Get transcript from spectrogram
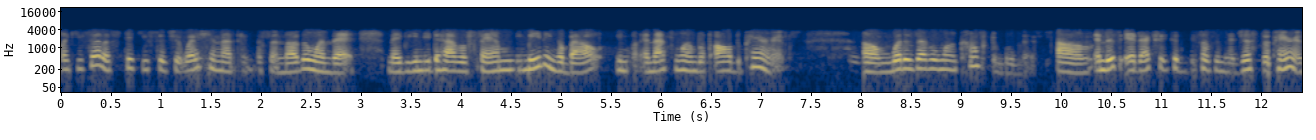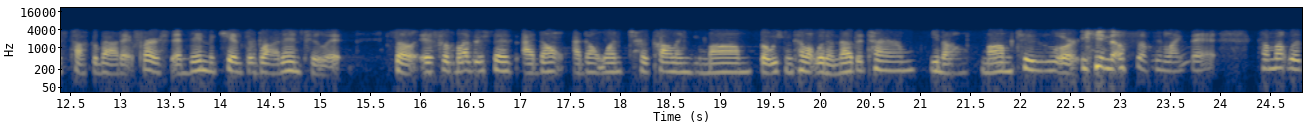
like you said, a sticky situation. I think that's another one that maybe you need to have a family meeting about, you know, and that's one with all the parents. Um, what is everyone comfortable with? Um, and this it actually could be something that just the parents talk about at first, and then the kids are brought into it. So if a mother says, "I don't, I don't want her calling you mom," but we can come up with another term, you know, mom too, or you know, something like that come up with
